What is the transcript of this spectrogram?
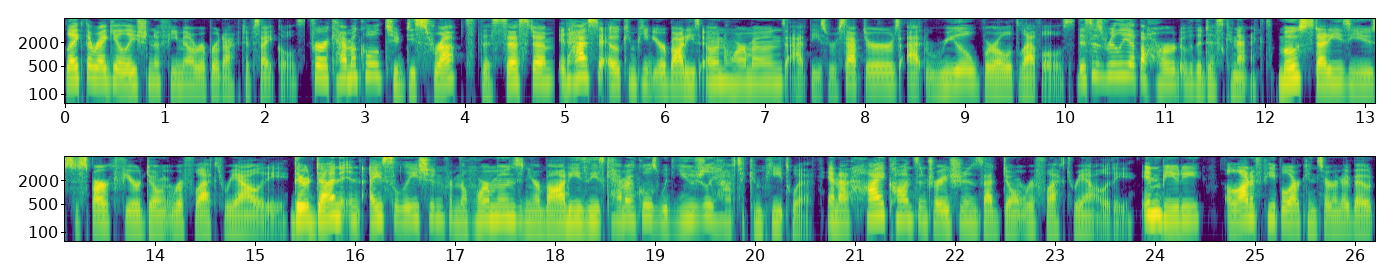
like the regulation of female reproductive cycles. For a chemical to disrupt the system, it has to outcompete your body's own hormones at these receptors at real world levels. This is really at the heart of the disconnect. Most studies used to spark fear don't reflect reality. They're done in isolation from the hormones in your bodies these chemicals would usually have to compete with, and at high concentrations that don't reflect reality. In beauty, a lot of people are concerned about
